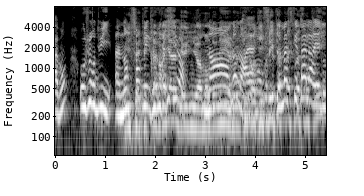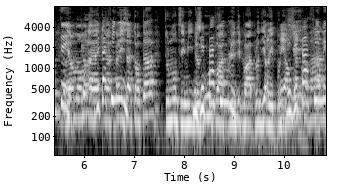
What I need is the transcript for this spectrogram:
ah bon? Aujourd'hui, un enfant, mais je vous assure. non, non, non, ne masquez pas la réalité. J'ai pas fini. les attentats, tout le monde s'est mis debout pour applaudir, pour applaudir, les policiers. Mais j'ai pas fini.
